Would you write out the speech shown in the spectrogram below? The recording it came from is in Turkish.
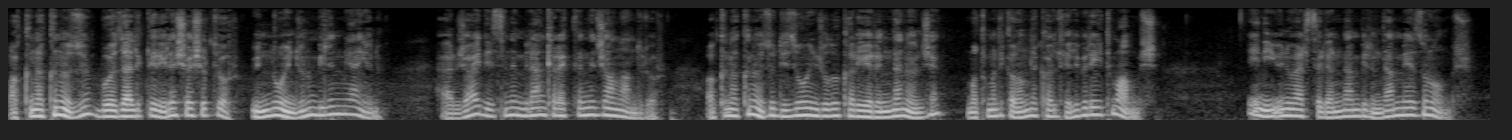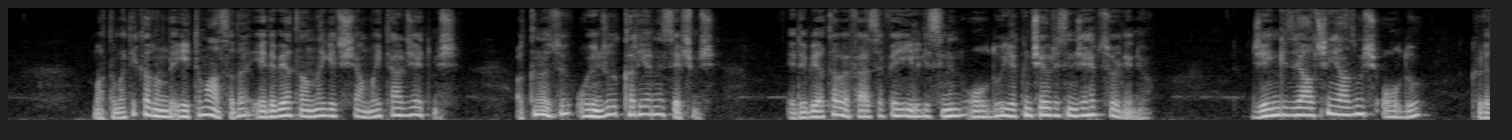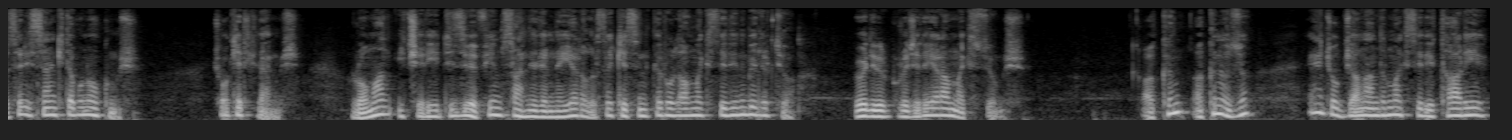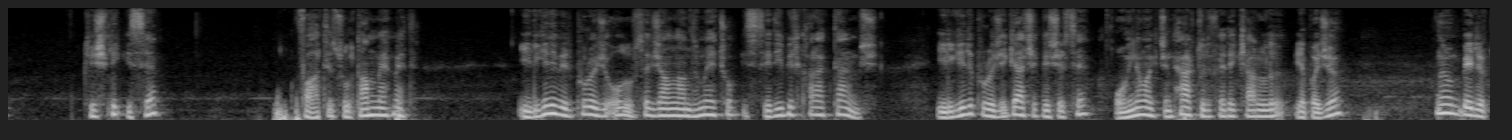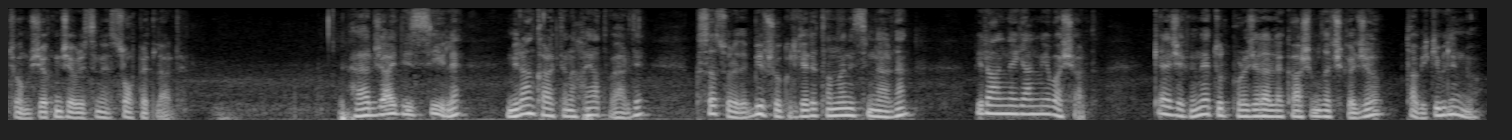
Akın Akın Özü bu özellikleriyle şaşırtıyor. Ünlü oyuncunun bilinmeyen yönü. Hercai dizisinde Miran karakterini canlandırıyor. Akın Akın Özü dizi oyunculuğu kariyerinden önce matematik alanında kaliteli bir eğitim almış. En iyi üniversitelerinden birinden mezun olmuş. Matematik alanında eğitim alsa da edebiyat alanına geçiş yapmayı tercih etmiş. Akın Özü oyunculuk kariyerini seçmiş. Edebiyata ve felsefeye ilgisinin olduğu yakın çevresince hep söyleniyor. Cengiz Yalçın yazmış olduğu Küresel İsyan kitabını okumuş. Çok etkilenmiş. Roman içeriği dizi ve film sahnelerine yer alırsa kesinlikle rol almak istediğini belirtiyor. Böyle bir projede yer almak istiyormuş. Akın, Akın Özü en çok canlandırmak istediği tarihi kişilik ise Fatih Sultan Mehmet. İlgili bir proje olursa canlandırmaya çok istediği bir karaktermiş. İlgili proje gerçekleşirse oynamak için her türlü fedakarlığı yapacağını belirtiyormuş yakın çevresine sohbetlerde. Hercai dizisiyle Miran karakterine hayat verdi. Kısa sürede birçok ülkede tanınan isimlerden bir haline gelmeyi başardı. Gelecekte ne tür projelerle karşımıza çıkacağı tabii ki bilinmiyor.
